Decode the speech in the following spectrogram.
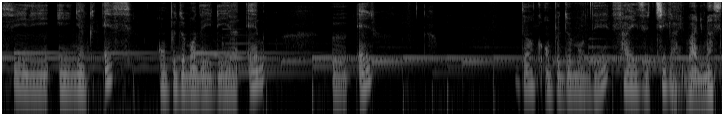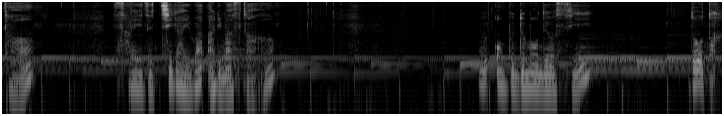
S'il n'y a que S, on peut demander il y a M L. Donc, on peut demander サイズ違いはありますかサイズ違いはありますか On peut demander aussi d'autres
